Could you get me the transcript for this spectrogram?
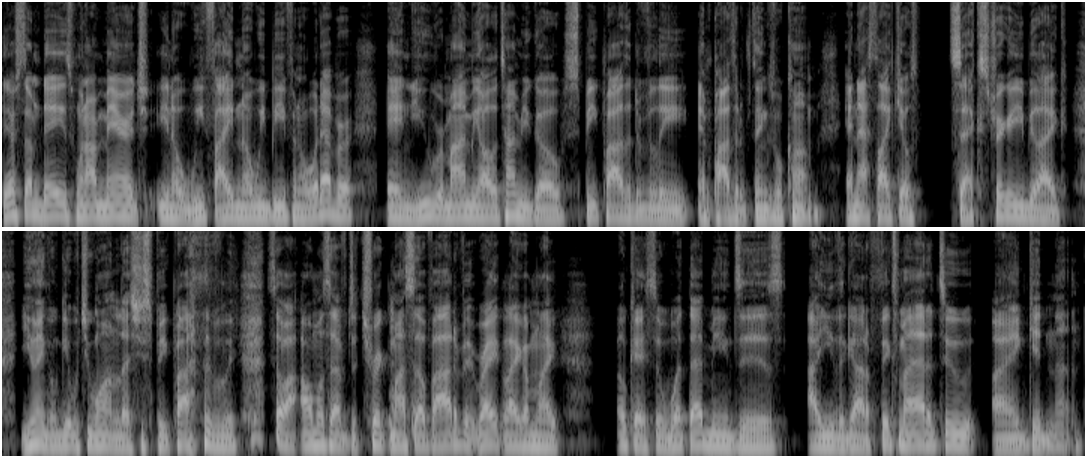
there's some days when our marriage, you know, we fighting or we beefing or whatever, and you remind me all the time. You go speak positively, and positive things will come. And that's like your sex trigger, you'd be like, you ain't gonna get what you want unless you speak positively. So I almost have to trick myself out of it, right? Like I'm like, okay, so what that means is I either gotta fix my attitude, I ain't getting none.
